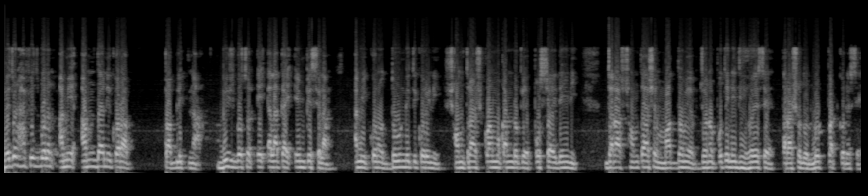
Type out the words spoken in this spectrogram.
মেজর হাফিজ বলেন, আমি আমদানি করা পাবলিক না। বিশ বছর এই এলাকায় এমপি ছিলাম। আমি কোনো দুর্নীতি করিনি, সন্ত্রাস কর্মকাণ্ডকে প্রশ্রয় দেইনি। যারা সন্ত্রাসের মাধ্যমে জনপ্রতিনিধি হয়েছে, তারা শুধু লুটপাট করেছে,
